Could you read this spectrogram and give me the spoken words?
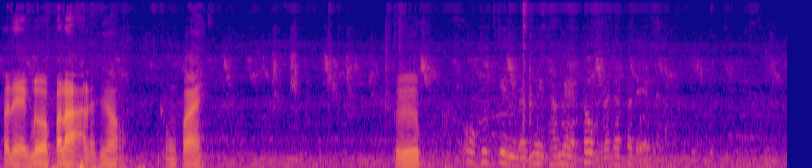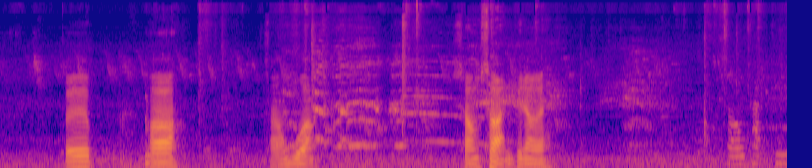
ปลาแดกหรือว่าปลาร้าอะไรพี่น้องลงไปปึ๊บโอ้คือกินแบบนี้ถ้าแม่ต้มแล้วได้ประเดี๋ยวปึ๊บพอสองบวงสองสอนพี่น้องเอ้ยสองทัพพี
